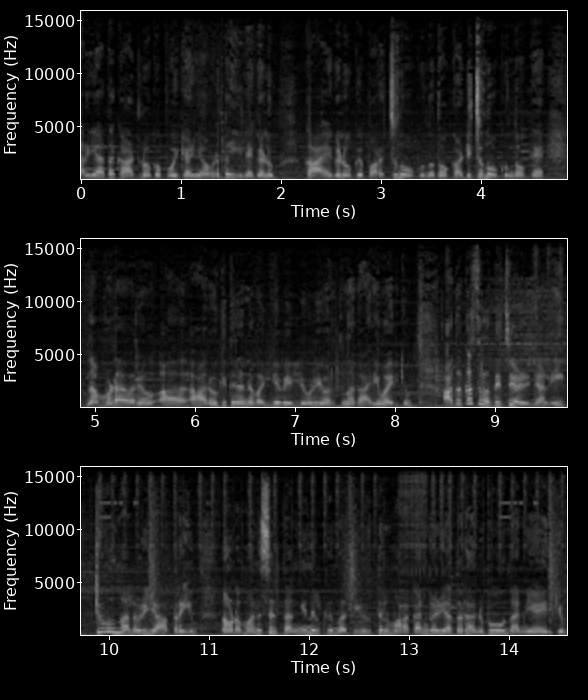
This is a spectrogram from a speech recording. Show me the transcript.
അറിയാത്ത കാട്ടിലൊക്കെ പോയി കഴിഞ്ഞാൽ അവിടുത്തെ ഇലകളും കായകളും ഒക്കെ പറിച്ചു നോക്കുന്നതോ കടിച്ചു നോക്കുന്നതോ ഒക്കെ നമ്മുടെ ഒരു ആരോഗ്യത്തിന് തന്നെ വലിയ വെല്ലുവിളി ഉയർത്തുന്ന കാര്യമായിരിക്കും. അതൊക്കെ ശ്രദ്ധിച്ചു കഴിഞ്ഞാൽ ഏറ്റവും നല്ലൊരു യാത്രയും നമ്മുടെ മനസ്സിൽ തങ്ങി നിൽക്കുന്ന ജീവിതത്തിൽ മറക്കാൻ കഴിയാത്തൊരു അനുഭവം തന്നെയായിരിക്കും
